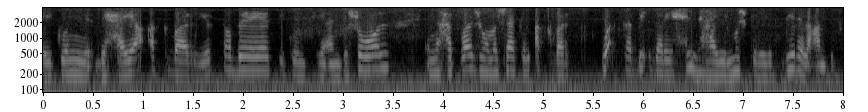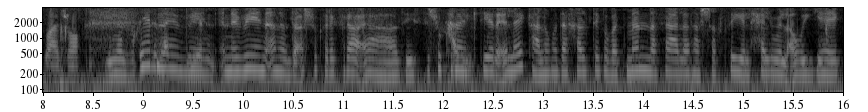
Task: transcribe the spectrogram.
يكون بحياة أكبر يرتبط يكون في عنده شغل إنه حتواجهه مشاكل أكبر. وقتها بيقدر يحل هاي المشكلة الكبيرة اللي عم بتواجهه من صغير لكبير. نيفين نيفين أنا بدي أشكرك رائعة عزيزتي. شكرا حبيبتي. كثير إليك على مداخلتك وبتمنى فعلا هالشخصية الحلوة القوية هيك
